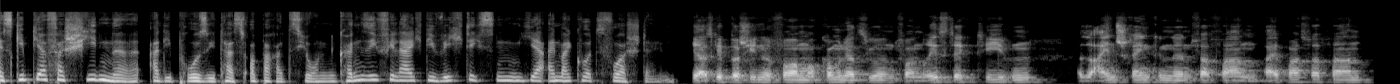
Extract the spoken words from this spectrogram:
Es gibt ja verschiedene Adipositas-Operationen. Können Sie vielleicht die wichtigsten hier einmal kurz vorstellen? Ja, es gibt verschiedene Formen und Kombinationen von restriktiven, also einschränkenden Verfahren und Bypass-Verfahren.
